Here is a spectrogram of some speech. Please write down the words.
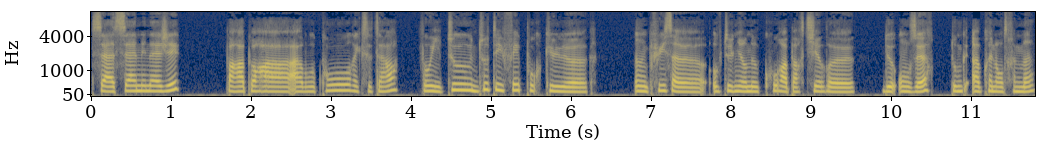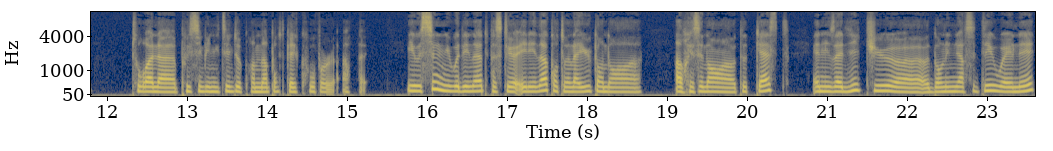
c'est assez aménagé par rapport à, à vos cours, etc. Oui, tout, tout est fait pour que euh, on puisse euh, obtenir nos cours à partir euh, de 11 heures. Donc, après l'entraînement, tu auras la possibilité de prendre n'importe quel cours euh, après. Et aussi au niveau des notes, parce que Elena, quand on l'a eu pendant euh, un précédent euh, podcast, elle nous a dit que euh, dans l'université où elle est,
